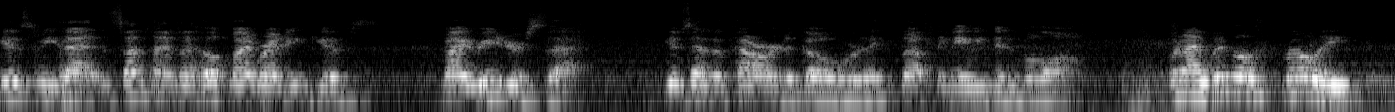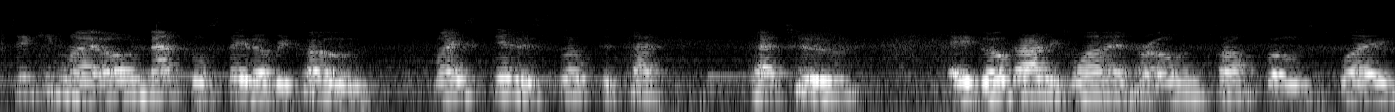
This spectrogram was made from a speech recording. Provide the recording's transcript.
gives me that, and sometimes I hope my writing gives my readers that gives them the power to go where they thought they maybe didn't belong. When I wiggle slowly, my own natural state of repose, my skin is silk to touch, tattooed, a Dogon iguana in her own soft bones play,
